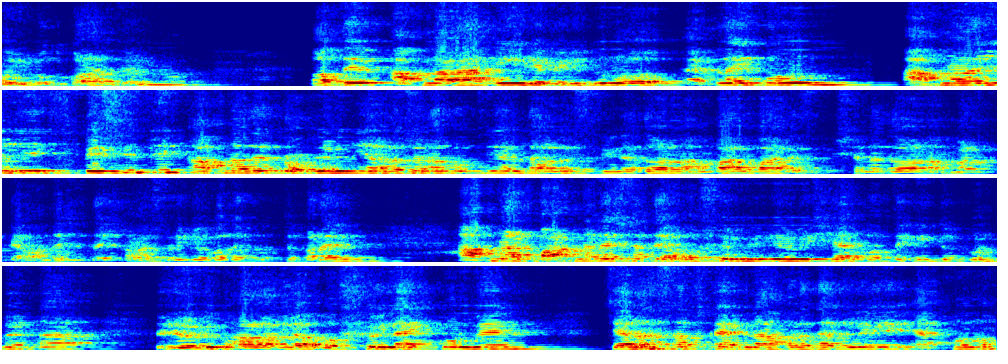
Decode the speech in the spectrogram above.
মজবুত করার জন্য। অতএব আপনারা এই রেমেডি গুলো অ্যাপ্লাই করুন। আপনারা যদি স্পেসিফিক আপনাদের প্রবলেম নিয়ে আলোচনা করতে চান, তাহলে স্ক্রিনে দেওয়া নাম্বার বা ডেসক্রিপশনে দেওয়া নাম্বার থেকে আমাদের সাথে সরাসরি যোগাযোগ করতে পারেন। আপনার পার্টনারের সাথে অবশ্যই ভিডিওটি শেয়ার করতে কিন্তু ভুলবেন না। ভিডিওটি ভালো লাগলে অবশ্যই লাইক করবেন। চ্যানেল সাবস্ক্রাইব না করে থাকলে এখনও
